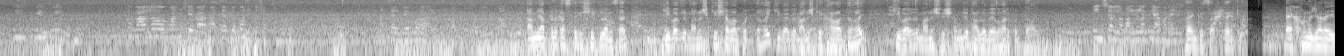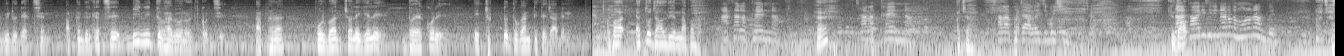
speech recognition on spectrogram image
ভালো মানুষের আমি আপনার কাছ থেকে শিখলাম স্যার কীভাবে মানুষকে সেবা করতে হয় কীভাবে মানুষকে খাওয়াতে হয় কীভাবে মানুষের সঙ্গে ভালো ব্যবহার করতে হয়। Thank you sir thank you এখনও যারা এই ভিডিও দেখছেন আপনাদের কাছে বিনীতভাবে অনুরোধ করছি আপনারা পূর্বাঞ্চলে গেলে দয়া করে এই ছোট্ট দোকানটিতে যাবেন। আপা এত জাল দিয়েন না আপা। আর সালাদ খায়েন না। হ্যাঁ? সালাদ খায়েন না। আচ্ছা। সালাদ তো জাল হয়েছে বেশি। কিন্তু ডাল খাওয়াই দিয়েছি না কথা মনে রাখবেন। আচ্ছা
